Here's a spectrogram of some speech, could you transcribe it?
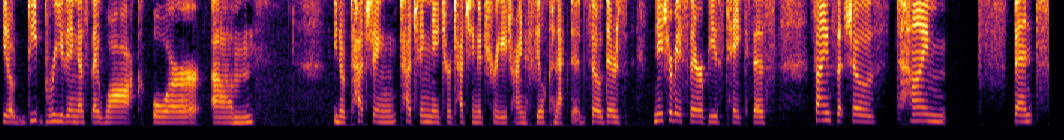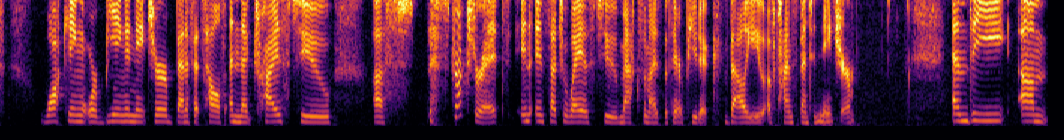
you know deep breathing as they walk, or um, you know touching touching nature, touching a tree, trying to feel connected. So there's nature based therapies take this science that shows time spent walking or being in nature benefits health, and that tries to uh, st- structure it in, in such a way as to maximize the therapeutic value of time spent in nature. And the um,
